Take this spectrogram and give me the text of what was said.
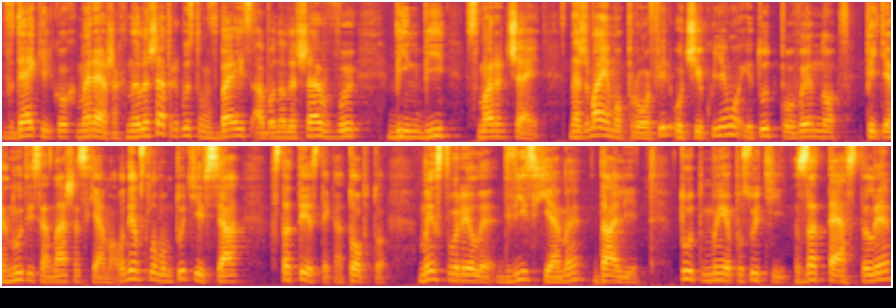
в декількох мережах, не лише, припустимо, в Base або не лише в BNB Smart Chain. Нажимаємо профіль, очікуємо, і тут повинно підтягнутися наша схема. Одним словом, тут є вся статистика. Тобто ми створили дві схеми. Далі тут ми, по суті, затестили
